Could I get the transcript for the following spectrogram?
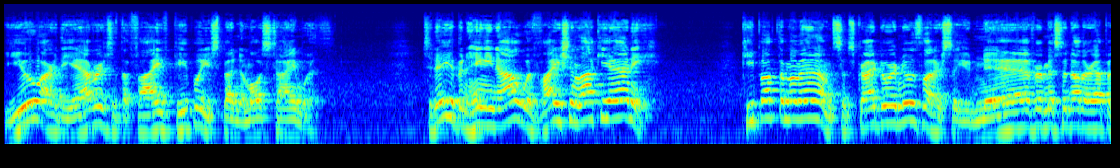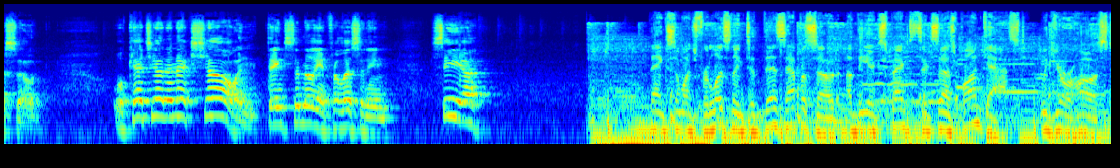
you are the average of the five people you spend the most time with. Today you've been hanging out with Vishen Lakhiani. Keep up the momentum, subscribe to our newsletter so you never miss another episode. We'll catch you on the next show, and thanks a million for listening. See ya. Thanks so much for listening to this episode of the Expect Success Podcast with your host,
